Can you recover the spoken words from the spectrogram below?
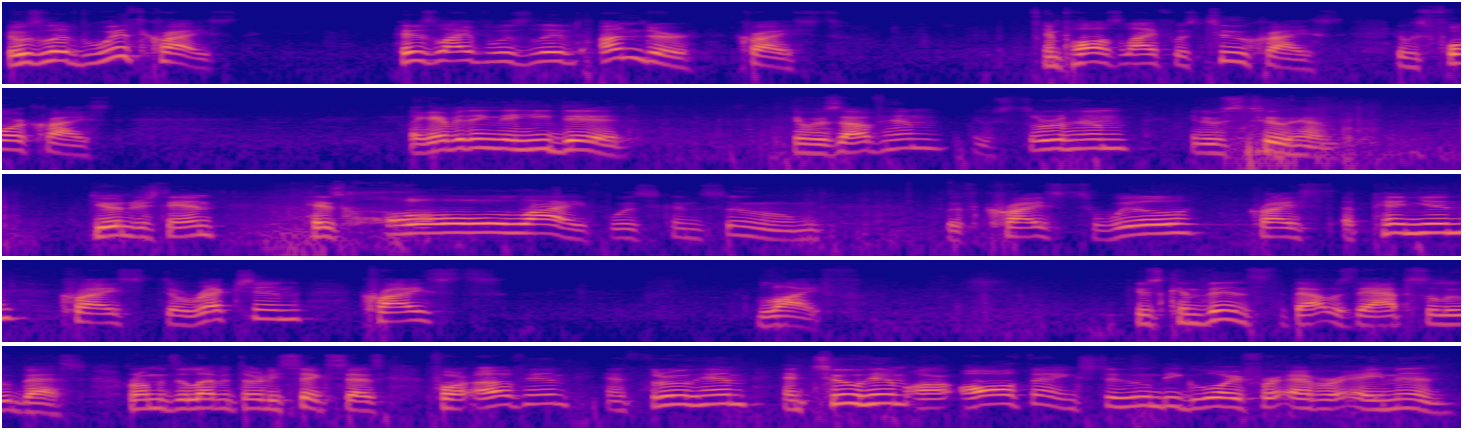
It was lived with Christ. His life was lived under Christ. And Paul's life was to Christ. It was for Christ. Like everything that he did, it was of him, it was through him, and it was to him. Do you understand? His whole life was consumed with Christ's will, Christ's opinion, Christ's direction, Christ's life. He was convinced that that was the absolute best. Romans 11:36 says, "For of him and through him and to him are all things, to whom be glory forever. Amen."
